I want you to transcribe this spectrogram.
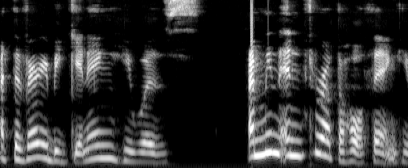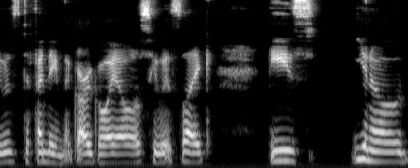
at the very beginning he was. I mean, and throughout the whole thing, he was defending the gargoyles. He was like, these, you know,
